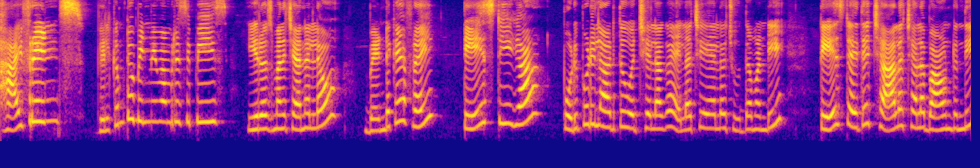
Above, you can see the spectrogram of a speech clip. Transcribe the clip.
Hi friends! వెల్కమ్ టు బిన్మిమమ్ రెసిపీస్. ఈరోజు మన ఛానల్లో బెండకాయ ఫ్రై టేస్టీగా పొడి పొడిలాడుతూ వచ్చేలాగా ఎలా చేయాలో చూద్దామండి. టేస్ట్ అయితే చాలా చాలా బాగుంటుంది.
